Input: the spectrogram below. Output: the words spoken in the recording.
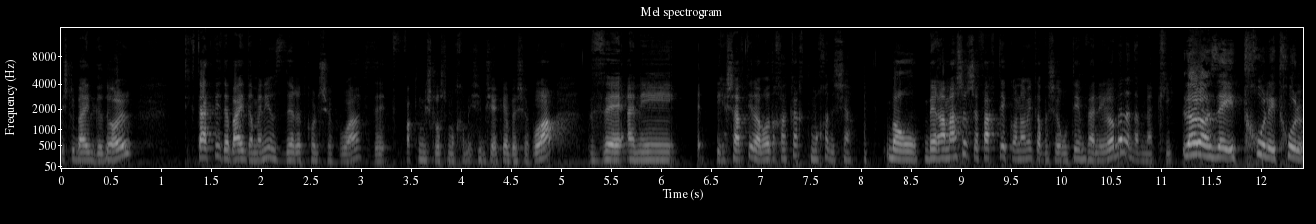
יש לי בית גדול, טקטקתי את הבית, גם אני עוזרת כל שבוע, זה fucking 350 שקל בשבוע, ואני ישבתי לעבוד אחר כך כמו חדשה. ברור. ברמה של שפכתי אקונומיקה בשירותים, ואני לא בן אדם נקי. לא, לא, זה איתחול, איתחול.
